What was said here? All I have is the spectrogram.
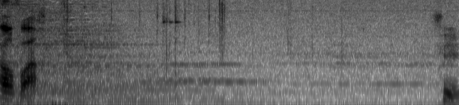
Au revoir. Hmm.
